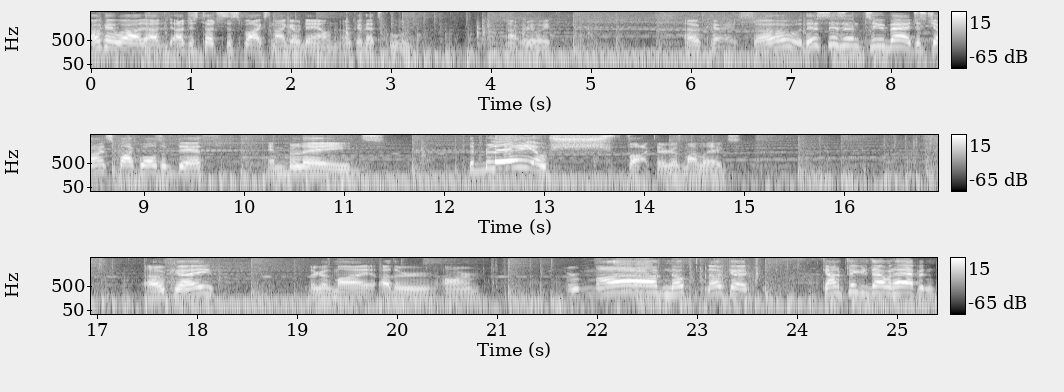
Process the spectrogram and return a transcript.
Okay, well, I, I, I just touch the spikes and I go down. Okay, that's cool. Not really. Okay, so this isn't too bad. Just giant spike walls of death and blades. The blade. Oh, shh. Fuck. There goes my legs. Okay. There goes my other arm. Er, ah, nope. Okay. Kind of figured that would happen.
